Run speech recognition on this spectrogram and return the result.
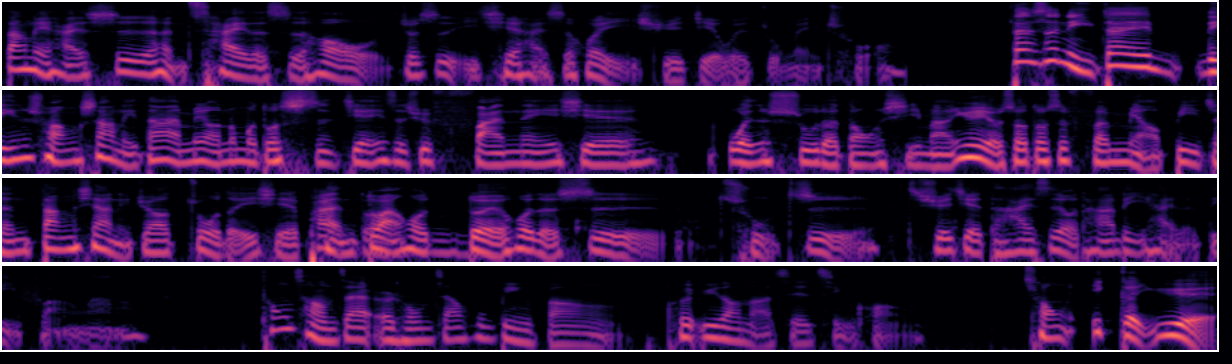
当你还是很菜的时候，就是一切还是会以学姐为主，没错。但是你在临床上，你当然没有那么多时间一直去翻那一些文书的东西嘛，因为有时候都是分秒必争，当下你就要做的一些判断或对，或者是处置。学姐她还是有她厉害的地方啦。通常在儿童加护病房会遇到哪些情况？从一个月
